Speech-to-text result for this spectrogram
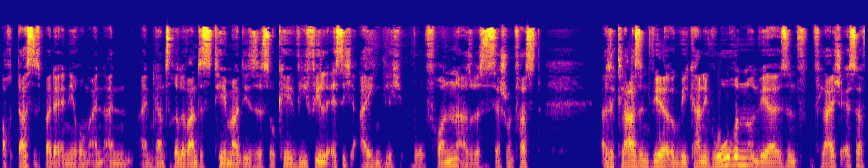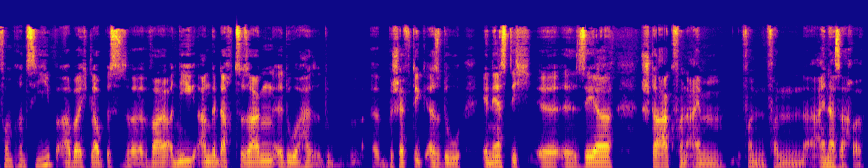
auch das ist bei der Ernährung ein, ein, ein ganz relevantes Thema, dieses, okay, wie viel esse ich eigentlich wovon? Also das ist ja schon fast, also klar sind wir irgendwie Karnivoren und wir sind Fleischesser vom Prinzip, aber ich glaube, es äh, war nie angedacht zu sagen, äh, du, du beschäftigt, also du ernährst dich sehr stark von einem, von, von einer Sache.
